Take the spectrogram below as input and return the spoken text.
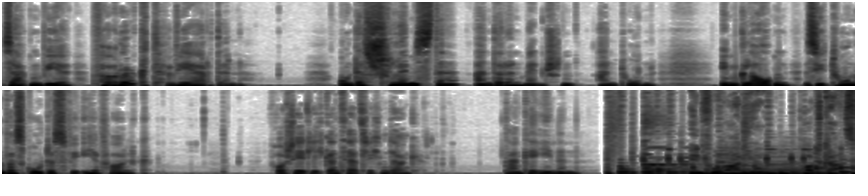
sagen wir, verrückt werden und das Schlimmste anderen Menschen antun im Glauben, sie tun was Gutes für ihr Volk. Frau Schädlich, ganz herzlichen Dank. Danke Ihnen. Inforadio Podcast.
